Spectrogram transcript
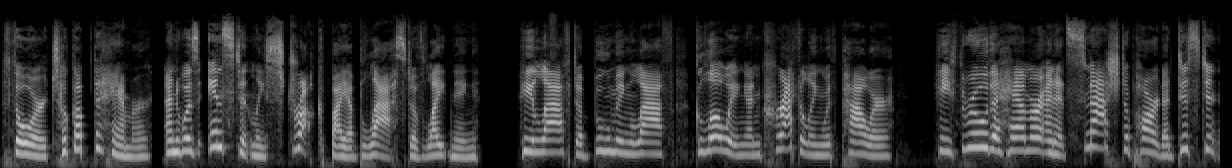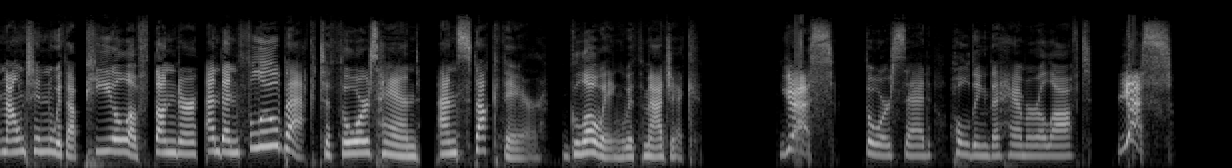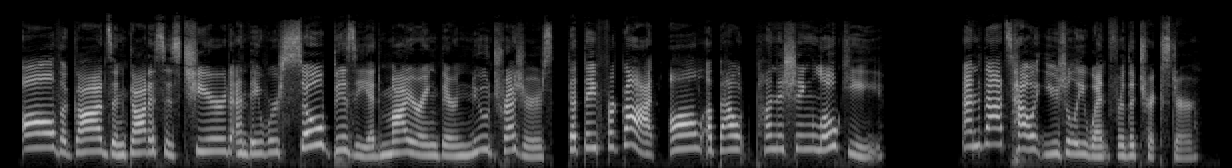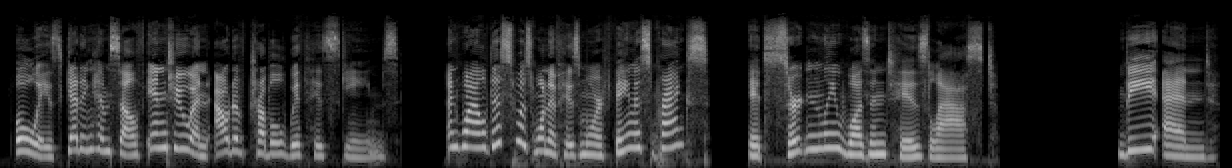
Thor took up the hammer and was instantly struck by a blast of lightning. He laughed a booming laugh, glowing and crackling with power. He threw the hammer and it smashed apart a distant mountain with a peal of thunder and then flew back to Thor's hand and stuck there, glowing with magic. Yes, Thor said, holding the hammer aloft. Yes! All the gods and goddesses cheered, and they were so busy admiring their new treasures that they forgot all about punishing Loki. And that's how it usually went for the trickster, always getting himself into and out of trouble with his schemes. And while this was one of his more famous pranks, it certainly wasn't his last. The end.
